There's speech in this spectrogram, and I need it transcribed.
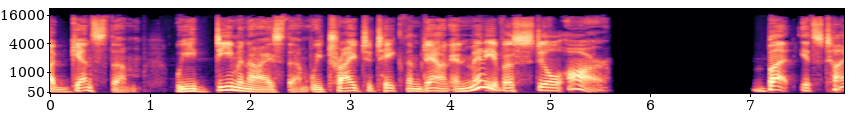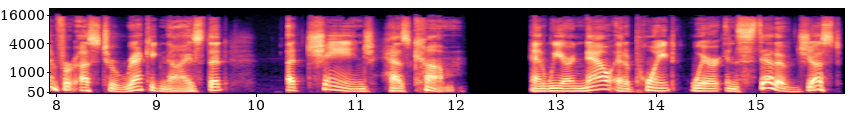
against them. We demonized them. We tried to take them down. And many of us still are. But it's time for us to recognize that a change has come. And we are now at a point where instead of just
